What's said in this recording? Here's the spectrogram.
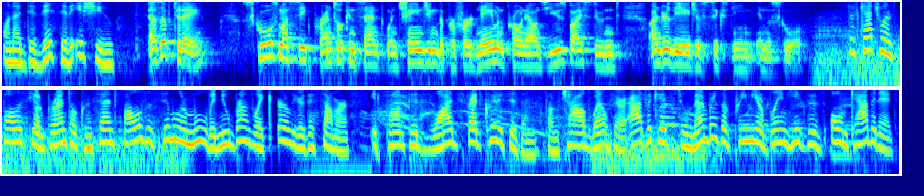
on a divisive issue. As of today, Schools must seek parental consent when changing the preferred name and pronouns used by a student under the age of 16 in the school. Saskatchewan's policy on parental consent follows a similar move in New Brunswick earlier this summer. It prompted widespread criticism from child welfare advocates to members of Premier Blaine Higgs's own cabinet.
